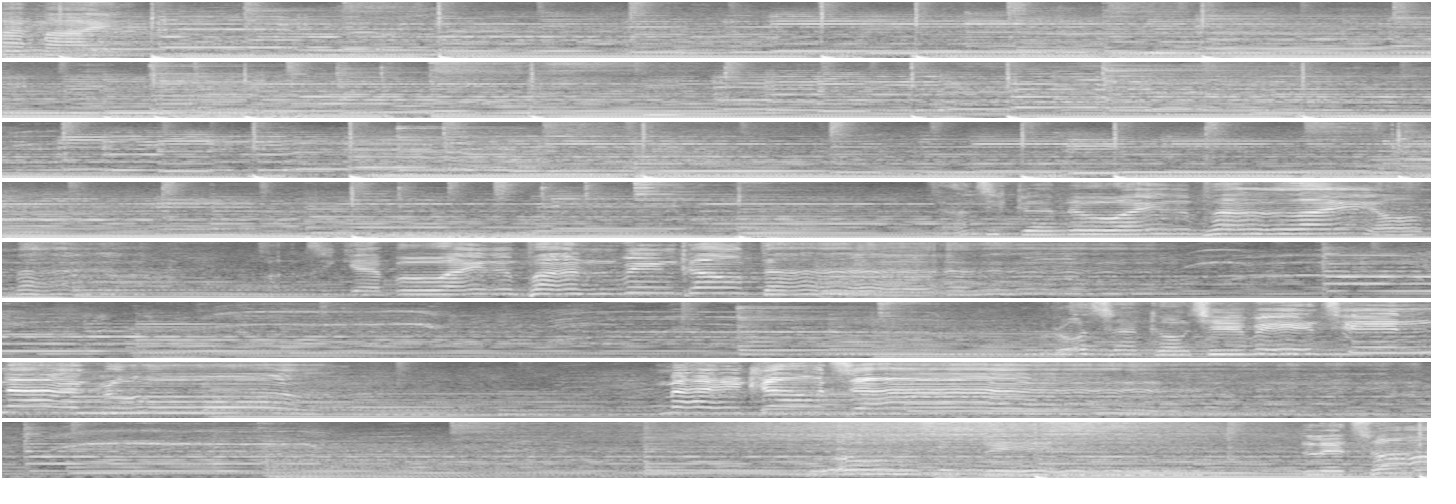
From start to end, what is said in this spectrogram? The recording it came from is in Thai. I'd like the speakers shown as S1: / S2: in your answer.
S1: มากมายเกินเอาไว้ก็พันไหลออกมา ก็บเอาไว้ก็พันวิ่งเข้าตา รสชาติของชีวิตที่น่ากลัว ไม่เข้าใจโอ้จะ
